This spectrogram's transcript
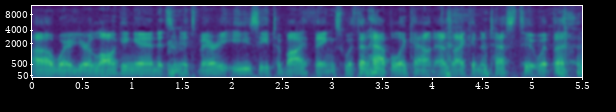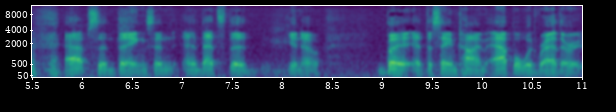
uh, where you're logging in. It's it's very easy to buy things with an Apple account, as I can attest to with the apps and things. And and that's the you know but at the same time, Apple would rather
